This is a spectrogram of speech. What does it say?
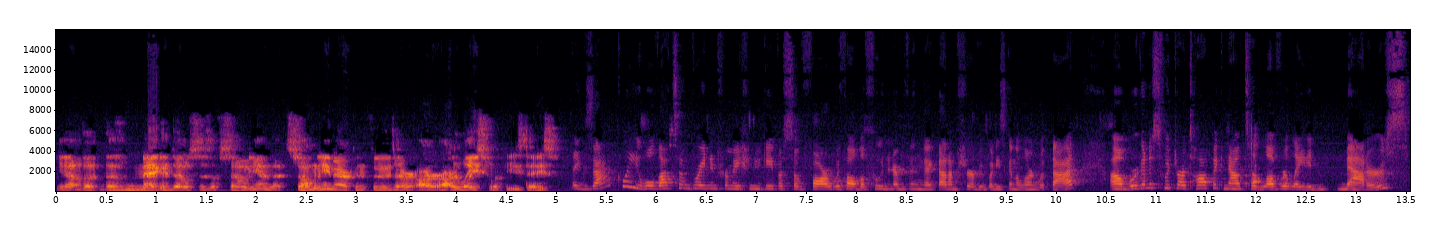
you know the, those mega doses of sodium that so many American foods are, are, are laced with these days. Exactly. Well, that's some great information you gave us so far with all the food and everything like that. I'm sure everybody's going to learn with that. Um, we're going to switch our topic now to love-related matters.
